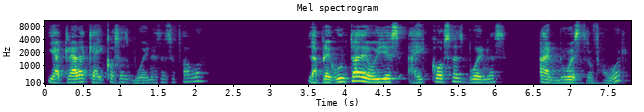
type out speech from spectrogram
Y aclara que hay cosas buenas a su favor. La pregunta de hoy es, ¿hay cosas buenas a nuestro favor?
